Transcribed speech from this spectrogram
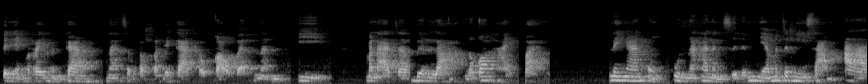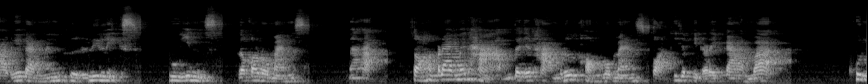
เป็นอย่างไรเหมือนกันนะสำหรับบรรยากาศเก่าๆแบบนั้นที่มันอาจจะเบือนลางแล้วก็หายไป ในงานของคุณนะคะหนังสือเล่มนี้มันจะมี 3 R ด้วยกัน นั่นก็คือ lyrics ruins แล้วก็ romance นะคะสองคำแรกไม่ถาม แต่จะถามเรื่องของ romance ก่อนที่จะปิดรายการว่า คุณ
